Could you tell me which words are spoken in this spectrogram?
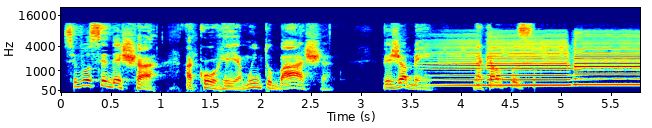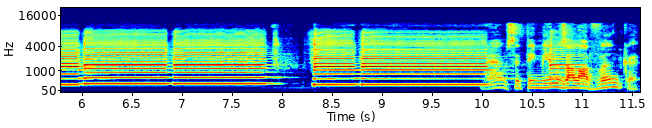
Se você deixar a correia muito baixa, veja bem, naquela posição... Você tem menos alavanca,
